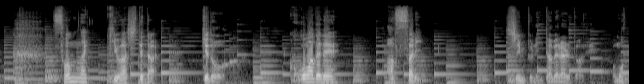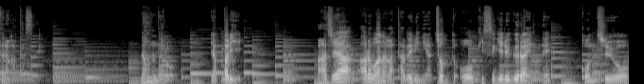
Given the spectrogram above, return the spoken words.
そんな気はしてた。けど、ここまでね、あっさり、シンプルに食べられるとはね、思ってなかったですね。なんだろう。やっぱり、アジアアロワナが食べるにはちょっと大きすぎるぐらいのね、昆虫を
